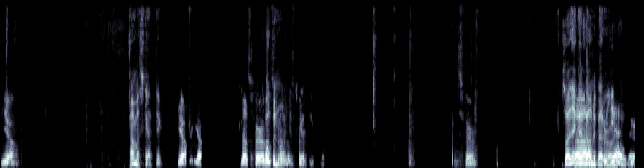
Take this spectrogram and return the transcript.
Yeah. I'm a skeptic. Yeah, yeah. That's fair. Open minded skeptic. That's fair. So I think um, I found a um, better article yeah.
